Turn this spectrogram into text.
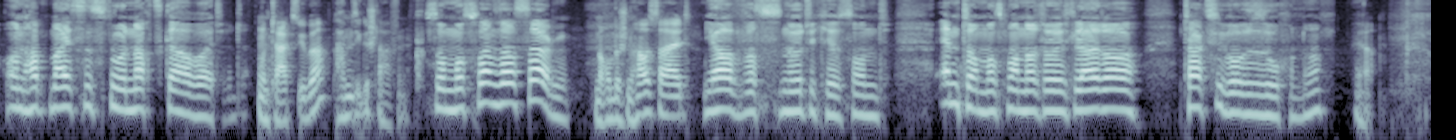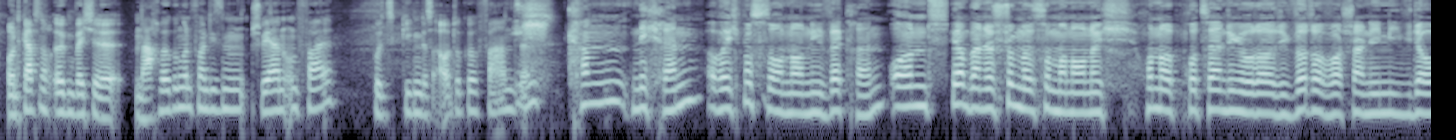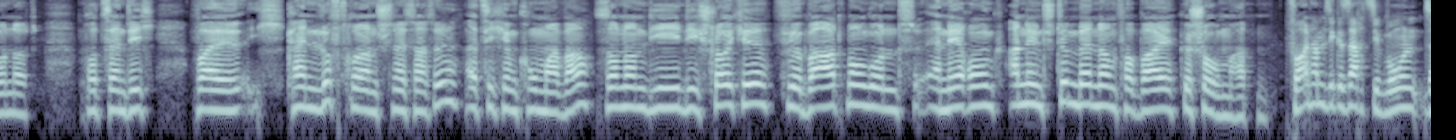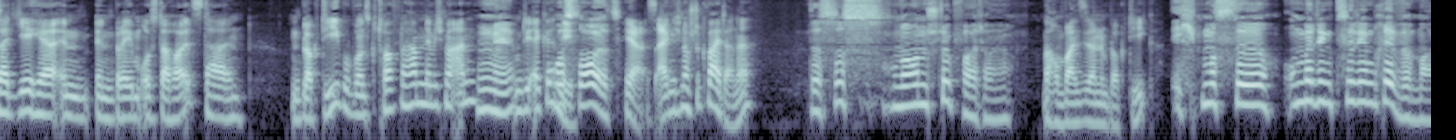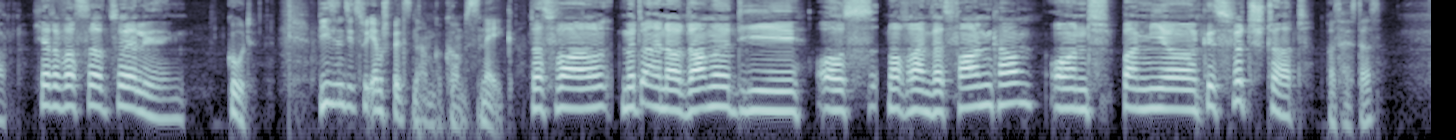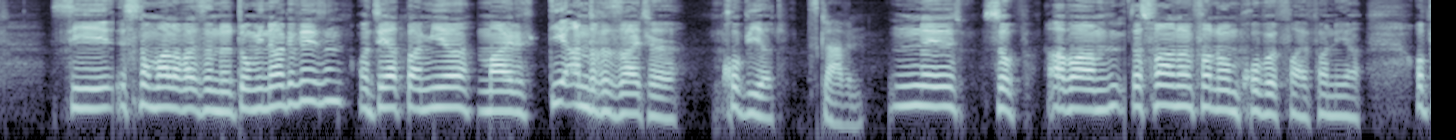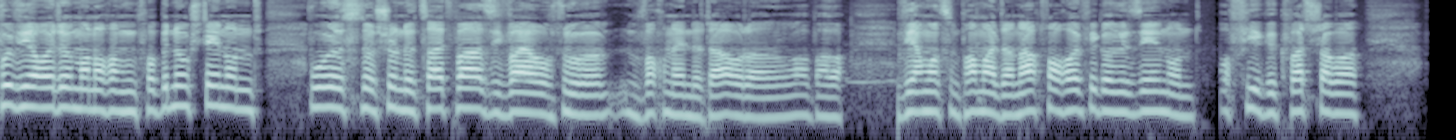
und habe meistens nur nachts gearbeitet. Und tagsüber haben Sie geschlafen. So muss man das sagen. Noch ein bisschen Haushalt. Ja, was nötig ist. Und Ämter muss man natürlich leider tagsüber besuchen. Ne? Ja. Und gab es noch irgendwelche Nachwirkungen von diesem schweren Unfall, wo Sie gegen das Auto gefahren sind? Ich kann nicht rennen, aber ich musste auch noch nie wegrennen. Und ja, meine Stimme ist immer noch nicht hundertprozentig oder die wird auch wahrscheinlich nie wieder hundertprozentig, weil ich keinen Luftröhrenschnitt hatte, als ich im Koma war, sondern die die Schläuche für Beatmung und Ernährung an den Stimmbändern vorbei geschoben hatten. Vorhin haben Sie gesagt, Sie wohnen seit jeher in, in Bremen-Osterholz, da in, in Block D, wo wir uns getroffen haben, nehme ich mal an. Nee. Um die Ecke? Nee. Osterholz. Ja, ist eigentlich noch ein Stück weiter, ne? Das ist noch ein Stück weiter, ja. Warum waren Sie dann in Block D? Ich musste unbedingt zu dem Rewe-Markt. Ich hatte was da zu erledigen. Gut. Wie sind Sie zu Ihrem Spitznamen gekommen, Snake? Das war mit einer Dame, die aus Nordrhein-Westfalen kam und bei mir geswitcht hat. Was heißt das? Sie ist normalerweise eine Domina gewesen und sie hat bei mir mal die andere Seite probiert. Sklavin. Nee, Sub. Aber ähm, das war einfach nur ein Probefall von ihr. Obwohl wir heute immer noch in Verbindung stehen und wo es eine schöne Zeit war. Sie war ja auch nur ein Wochenende da oder aber wir haben uns ein paar Mal danach noch häufiger gesehen und auch viel gequatscht, aber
